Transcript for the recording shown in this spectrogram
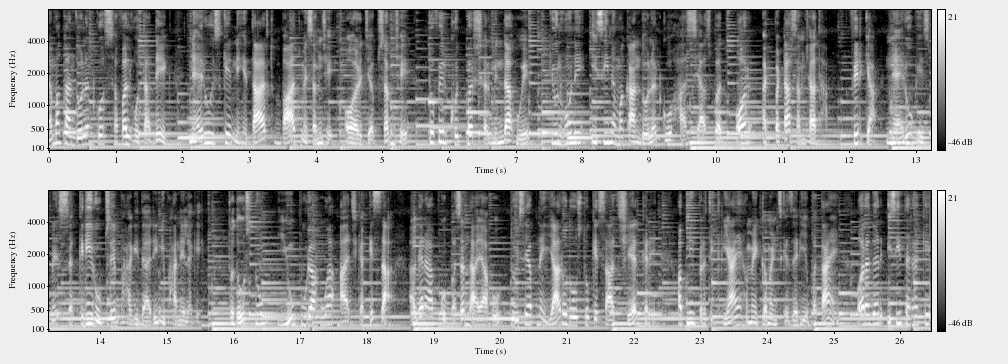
नमक आंदोलन को सफल होता देख नेहरू इसके निहितार्थ बाद में समझे और जब समझे तो फिर खुद पर शर्मिंदा हुए कि उन्होंने इसी नमक आंदोलन को हास्यास्पद और अटपटा समझा था। फिर क्या नेहरू भी इसमें सक्रिय रूप से भागीदारी निभाने लगे? तो दोस्तों, यूँ पूरा हुआ आज का किस्सा। अगर आपको पसंद आया हो तो इसे अपने यारों दोस्तों के साथ शेयर करें। अपनी प्रतिक्रियाएँ हमें कमेंट्स के ज़रिए बताएँ। और अगर इसी तरह के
